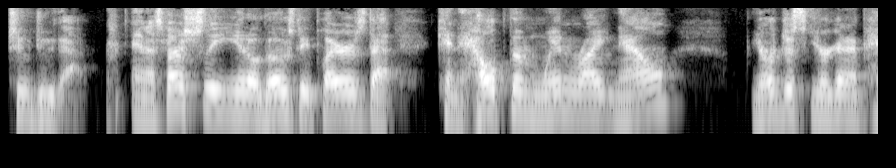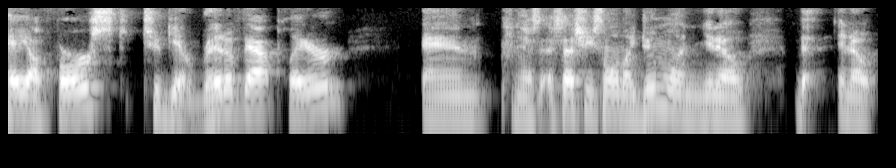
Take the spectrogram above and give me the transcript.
to do that. And especially, you know, those two players that can help them win right now, you're just you're to pay a first to get rid of that player. And especially someone like Dumoulin, you know, you know,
